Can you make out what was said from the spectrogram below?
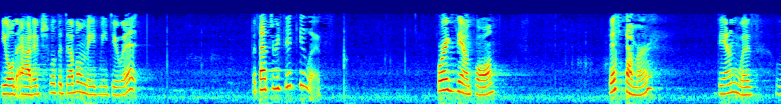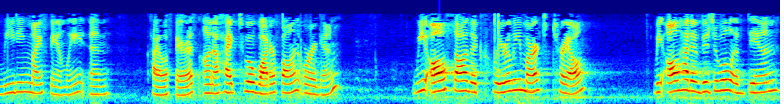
the old adage, well, the devil made me do it. But that's ridiculous. For example, this summer, Dan was leading my family and Kyla Ferris on a hike to a waterfall in Oregon. We all saw the clearly marked trail. We all had a visual of Dan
